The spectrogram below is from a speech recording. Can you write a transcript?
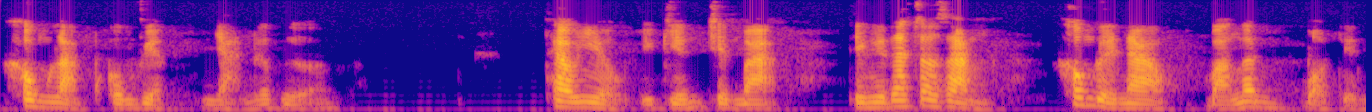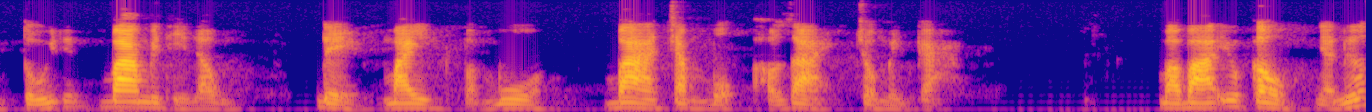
không làm công việc nhà nước nữa. Theo nhiều ý kiến trên mạng thì người ta cho rằng không đời nào bà Ngân bỏ tiền túi đến 30 tỷ đồng để may và mua 300 bộ áo dài cho mình cả. Mà bà yêu cầu nhà nước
